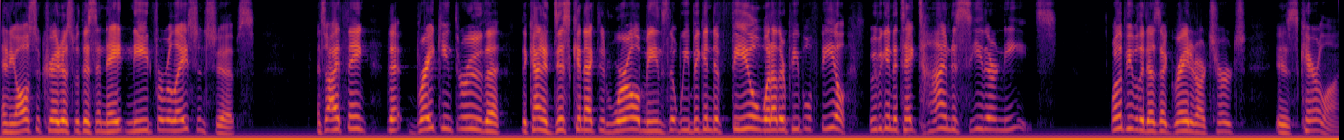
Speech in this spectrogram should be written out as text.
and He also created us with this innate need for relationships. And so I think that breaking through the, the kind of disconnected world means that we begin to feel what other people feel. We begin to take time to see their needs. One of the people that does that great at our church is Caroline.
